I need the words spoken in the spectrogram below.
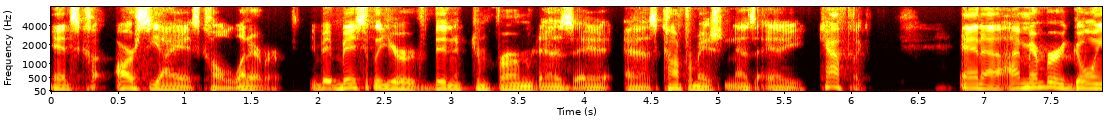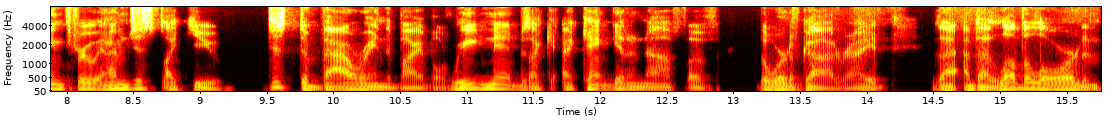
it's RCIA it's called whatever. Basically, you're then confirmed as a as confirmation as a Catholic. And uh, I remember going through, and I'm just like you, just devouring the Bible, reading it because I, I can't get enough of the Word of God, right? I, I love the Lord, and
